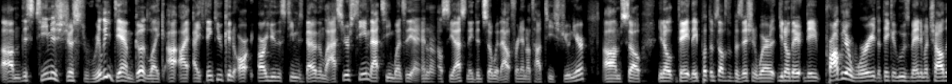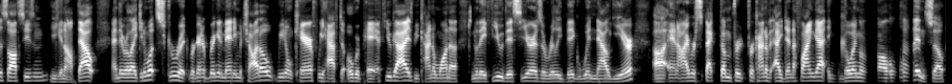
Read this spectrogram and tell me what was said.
Um, this team is just really damn good. Like, I, I think you can ar- argue this team is better than last year's team. That team went to the NLCS and they did so without Fernando Tatis Jr. Um, so you know, they they put themselves in a position where you know they they probably are worried that they could lose Manny Machado this offseason. He can opt out, and they were like, you know what, screw it, we're gonna bring in Manny Machado. We don't care if we have to overpay a few guys. We kind of want to, you know, they view this year as a really big win now year, uh, and I respect them for for kind of identifying that and going all in. So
